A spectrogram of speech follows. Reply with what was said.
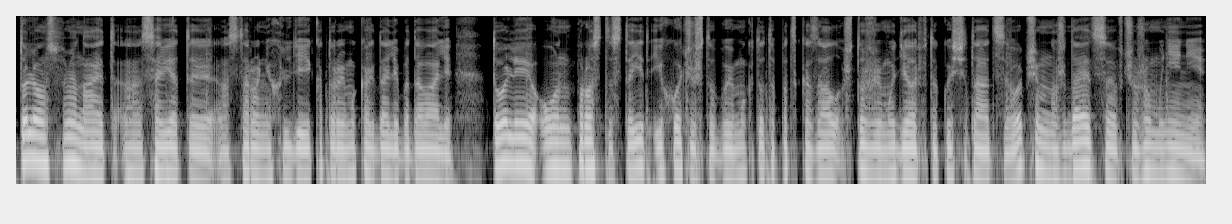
то ли он вспоминает э, советы э, сторонних людей, которые ему когда-либо давали, то ли он просто стоит и хочет, чтобы ему кто-то подсказал, что же ему делать в такой ситуации. В общем, нуждается в чужом мнении.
